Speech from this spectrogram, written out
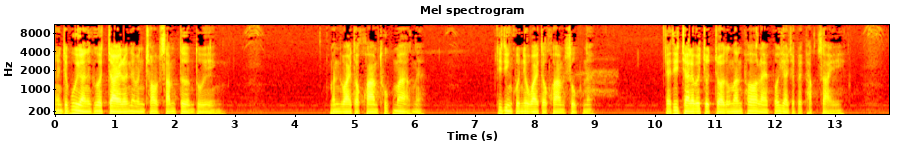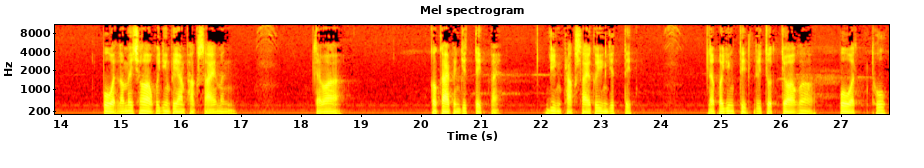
ยังจะพูดอย่างนึงคือใจเราเนี่ยมันชอบซ้ำเติมตัวเอง มันไวต่อความทุกข์มากนะ ที่จริงควรจะไวต่อความสุขนะ แต่ที่ใจเราไปจดจ่อตรงนั้นเพราะอะไร เพราะอยากจะไปผักใส ปวดเราไม่ชอบก็ยิ่งพยายามผักใสมัน แต่ว่าก็กลายเป็นยึดติดไป ยิ่งผลักใสก็ยิ่งยึดติด แล้วพอยิ่งติดหรือจดจ่อก็ปวดทุกข์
